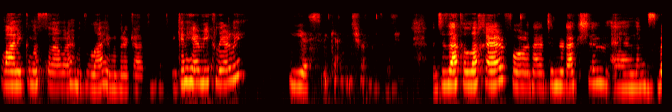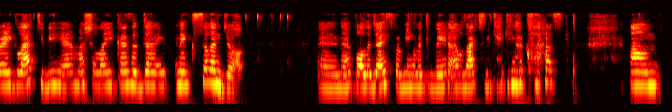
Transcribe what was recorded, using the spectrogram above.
Wa alaikum assalam wa rahmatullahi wa barakatuh. You can hear me clearly? Yes, we can, inshallah. Jazakallah khair for that introduction, and I'm very glad to be here. MashaAllah, you guys have done an excellent job. And I apologize for being a little late. I was actually taking a class. Um,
